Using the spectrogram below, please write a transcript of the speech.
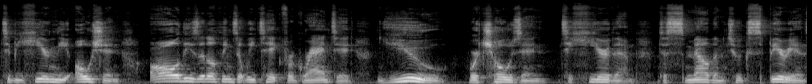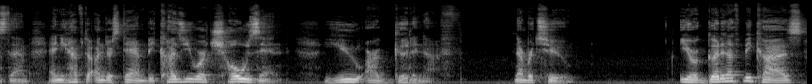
to be hearing the ocean. All these little things that we take for granted, you were chosen to hear them, to smell them, to experience them. And you have to understand because you are chosen, you are good enough. Number two, you're good enough because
